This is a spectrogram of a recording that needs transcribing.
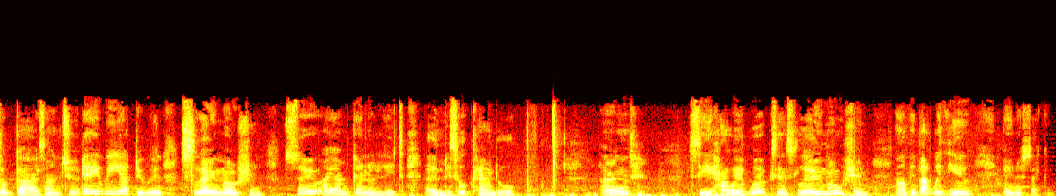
up guys? And today we are doing slow motion. So I am gonna lit a little candle and see how it works in slow motion. I'll be back with you in a second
